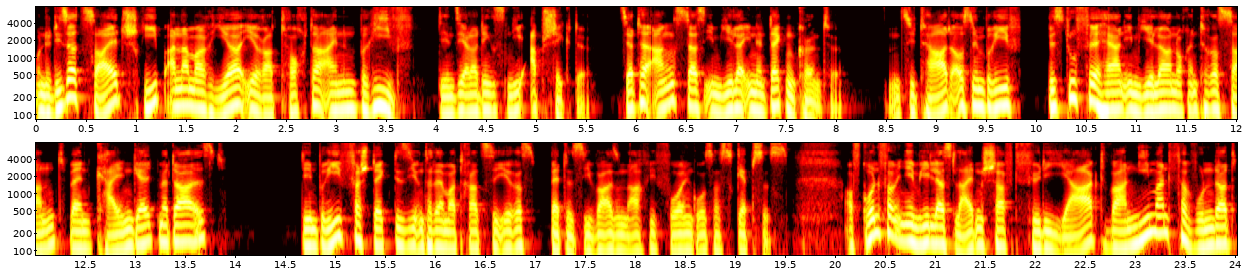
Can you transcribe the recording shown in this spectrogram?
Und in dieser Zeit schrieb Anna Maria ihrer Tochter einen Brief, den sie allerdings nie abschickte. Sie hatte Angst, dass Imjela ihn entdecken könnte. Ein Zitat aus dem Brief. Bist du für Herrn Imjela noch interessant, wenn kein Geld mehr da ist? Den Brief versteckte sie unter der Matratze ihres Bettes. Sie war also nach wie vor in großer Skepsis. Aufgrund von Emilas Leidenschaft für die Jagd war niemand verwundert,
